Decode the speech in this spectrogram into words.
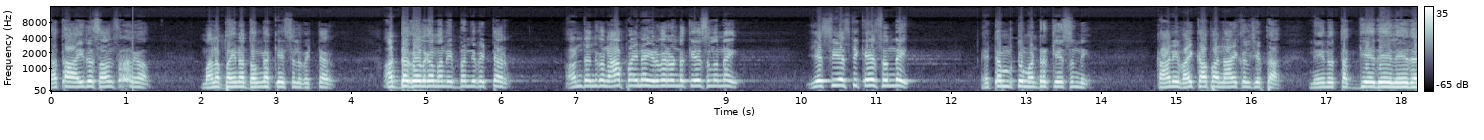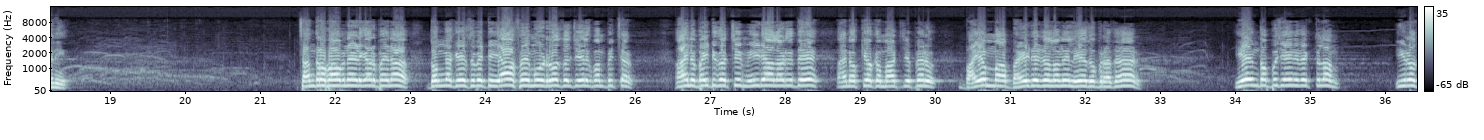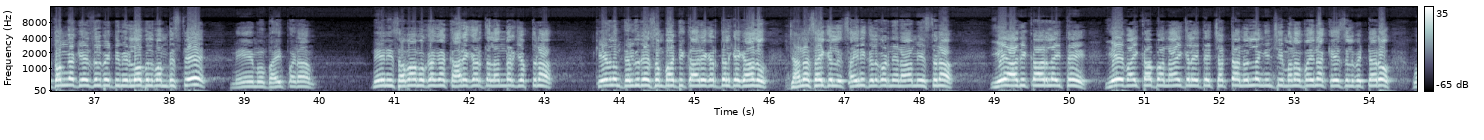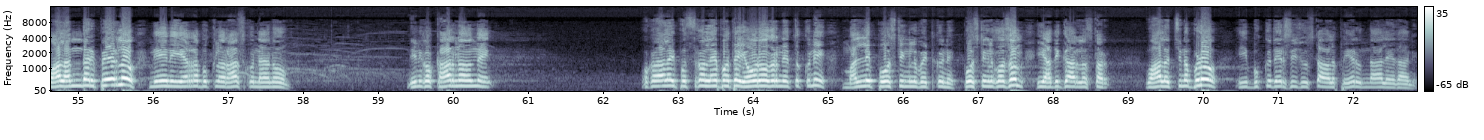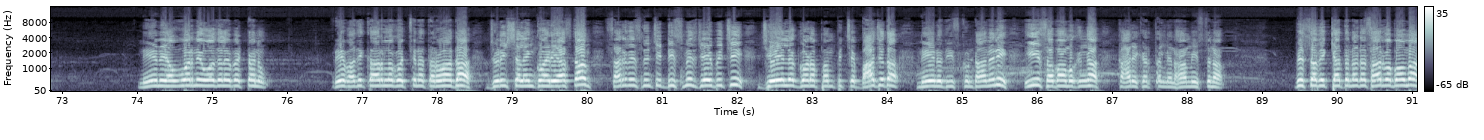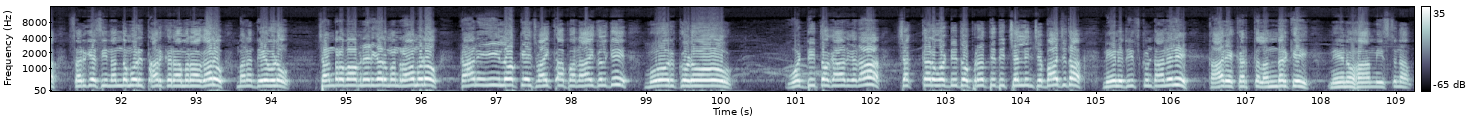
గత ఐదు సంవత్సరాలుగా మన పైన దొంగ కేసులు పెట్టారు. అడ్డగోలుగా మన ఇబ్బంది పెట్టారు. అంతెందుకు నా పైన ఇరవై రెండు కేసులు ఉన్నాయి ఎస్సీ ఎస్టీ కేసు ఉంది అటెంప్ట్ టు మర్డర్ కేసు ఉంది కానీ వైకాపా నాయకులు చెప్పా నేను తగ్గేదే లేదని. చంద్రబాబు నాయుడు గారి పైన దొంగ కేసు పెట్టి యాభై మూడు రోజులు జైలుకు పంపించారు. ఆయన బయటకు వచ్చి మీడియాలో అడిగితే ఆయన ఒకే ఒక మాట చెప్పారు భయం మా బయటలోనే లేదు బ్రదర్. ఏం తప్పు చేయని వ్యక్తులం. ఈరోజు దొంగ కేసులు పెట్టి మీరు లోపల పంపిస్తే మేము భయపడాం. నేను ఈ సభాముఖంగా కార్యకర్తలందరికీ చెప్తున్నా కేవలం తెలుగుదేశం పార్టీ కార్యకర్తలకే కాదు జన సైకిల్ సైనికులు కూడా నేను హామీ ఇస్తున్నా. ఏ అధికారులైతే ఏ వైకాపా నాయకులైతే చట్టాన్ని ఉల్లంఘించి మన పైన కేసులు పెట్టారో వాళ్ళందరి పేర్లు నేను ఎర్ర బుక్లో రాసుకున్నాను. దీనికి ఒక కారణం ఉంది. ఒకవేళ ఈ పుస్తకం లేకపోతే ఎవరో ఒకరిని ఎత్తుక్కుని మళ్ళీ పోస్టింగ్లు పెట్టుకుని పోస్టింగ్ల కోసం ఈ అధికారులు వస్తారు. వాళ్ళు వచ్చినప్పుడు ఈ బుక్ తెరిచి చూస్తే వాళ్ళ పేరు ఉందా లేదా అని. నేను ఎవరిని వదిలిపెట్టాను. రేపు అధికారంలోకి వచ్చిన తర్వాత జ్యుడిషియల్ ఎంక్వైరీ చేస్తాం. సర్వీస్ నుంచి డిస్మిస్ చేయించి జైలుకు కూడా పంపించే బాధ్యత నేను తీసుకుంటానని ఈ సభాముఖంగా కార్యకర్తలు నేను హామీ ఇస్తున్నాను విశ్వవిఖ్యాత నట సార్వభౌమ స్వర్గేసి నందమూరి తారక రామారావు గారు మన దేవుడు. చంద్రబాబు నాయుడు గారు మన రాముడు. కానీ ఈ లోకేష్ వైకాపా నాయకులకి మూర్ఖుడు. వడ్డీతో కాదు కదా చక్కెర వడ్డీతో ప్రతిదీ చెల్లించే బాధ్యత నేను తీసుకుంటానని కార్యకర్తలందరికీ నేను హామీ ఇస్తున్నాను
